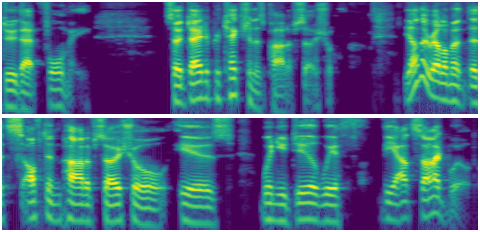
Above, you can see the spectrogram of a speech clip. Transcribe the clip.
do that for me. So, data protection is part of social. The other element that's often part of social is when you deal with the outside world.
